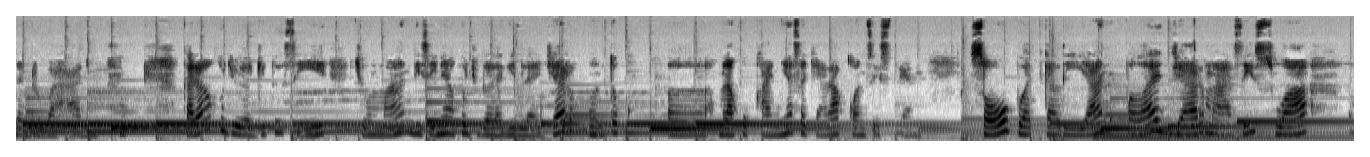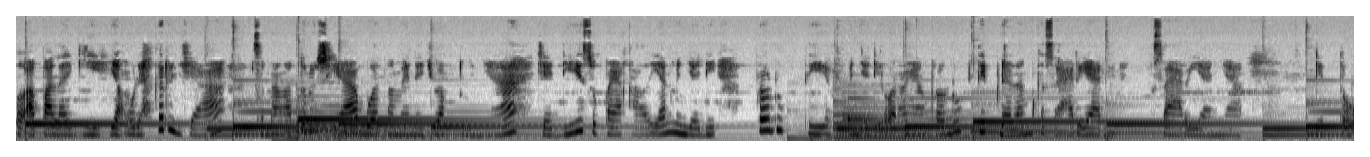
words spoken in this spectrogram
dan rebahan. Kadang aku juga gitu sih. Cuman di sini aku juga lagi belajar untuk uh, melakukannya secara konsisten. So, buat kalian pelajar, mahasiswa, eh, apalagi yang udah kerja, semangat terus ya buat memanage waktunya. Jadi supaya kalian menjadi produktif, menjadi orang yang produktif dalam keseharian kesehariannya gitu.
